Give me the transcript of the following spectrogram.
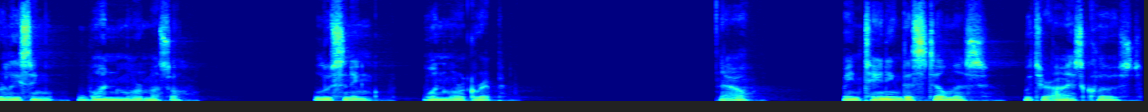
releasing one more muscle loosening one more grip. Now, maintaining this stillness with your eyes closed,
